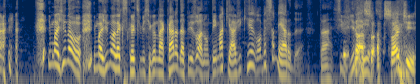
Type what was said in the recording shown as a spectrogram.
imagina, o, imagina o Alex Curtis me chegando na cara da atriz: ó, oh, não tem maquiagem que resolve essa merda tá? Se vira não, aí. A, so, a, sorte,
